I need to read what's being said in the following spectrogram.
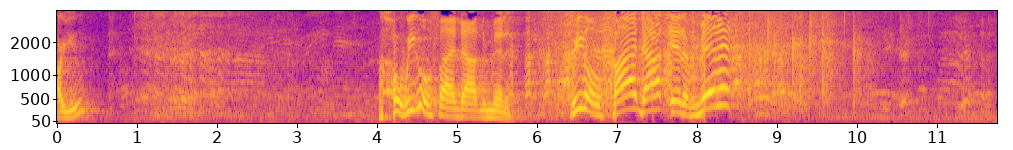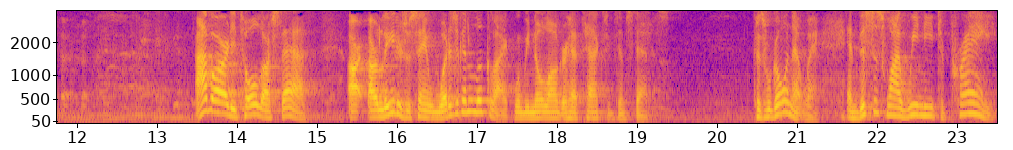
Are you? Oh, we to find out in a minute. we to find out in a minute. I've already told our staff, our, our leaders are saying, what is it going to look like when we no longer have tax exempt status? Because we're going that way. And this is why we need to pray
